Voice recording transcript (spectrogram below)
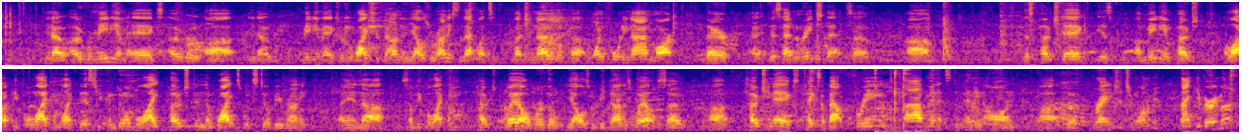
you know, over medium eggs, over, uh, you know, medium eggs where the whites are done and the yellows are running, so that lets, let you know that the 149 mark there, uh, this hadn't reached that. So, um, this poached egg is a medium poached. A lot of people like them like this. You can do them light poached and the whites would still be running. And uh, some people like them poached well where the yellows would be done as well. So uh, poaching eggs takes about three to five minutes depending on uh, the range that you want them in. Thank you very much.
